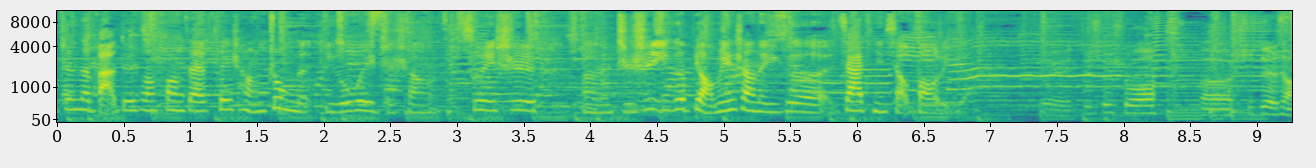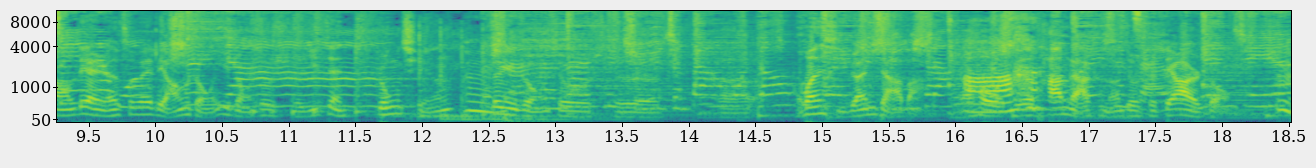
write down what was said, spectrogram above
真的把对方放在非常重的一个位置上，所以是嗯，只是一个表面上的一个家庭小暴力。对，就是说，呃，世界上恋人分为两种，一种就是一见钟情，另一种就是呃欢喜冤家吧。然后我觉得他们俩可能就是第二种。嗯。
